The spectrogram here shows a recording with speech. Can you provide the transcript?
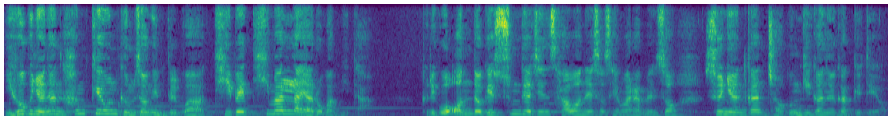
이후 그녀는 함께 온 금성인들과 티벳 히말라야로 갑니다. 그리고 언덕에 숨겨진 사원에서 생활하면서 수년간 적응 기간을 갖게 돼요.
